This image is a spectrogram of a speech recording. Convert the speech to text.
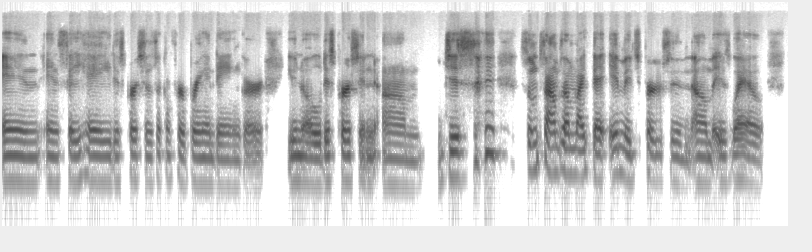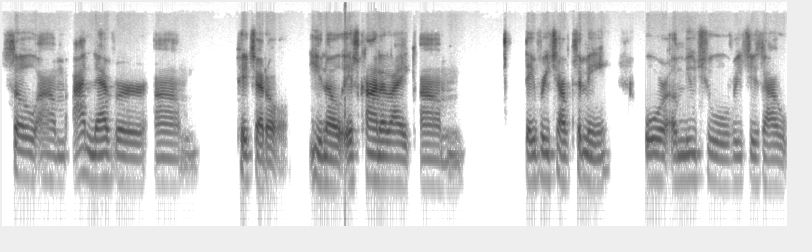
and and say, hey, this person's looking for branding, or you know, this person um just sometimes I'm like that image person um as well. So um I never um pitch at all. You know, it's kind of like um they reach out to me or a mutual reaches out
